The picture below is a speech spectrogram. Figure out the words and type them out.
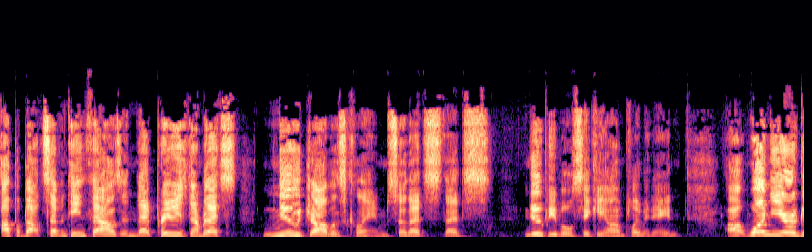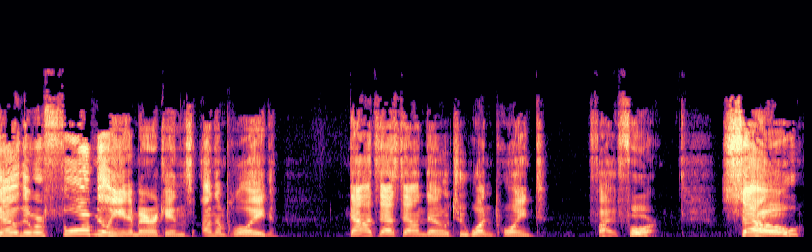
up about 17,000. That previous number, that's new jobless claims. So that's that's new people seeking unemployment aid. Uh, one year ago, there were 4 million Americans unemployed. Now that's down now to 1.54. So,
